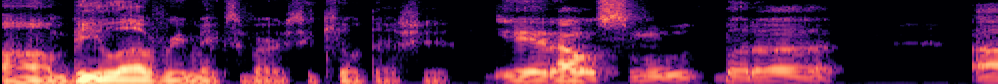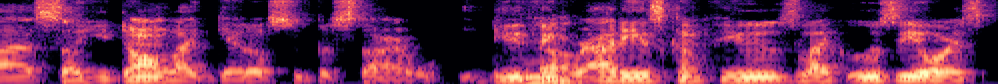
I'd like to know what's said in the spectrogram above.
um B Love remix verse, he killed that shit. Yeah, that was smooth. But uh uh so you don't like Ghetto Superstar. Do you think No. Roddy is confused like Uzi or is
